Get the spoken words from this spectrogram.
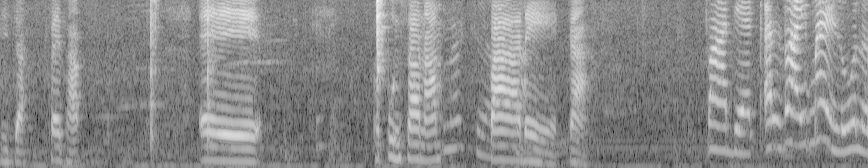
นี่จ้ะใส่ผักเออกระปุ่นซาวน้มะเขือำปลาแดกจ้ะปลาแดกอะไรไม่รู้เล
